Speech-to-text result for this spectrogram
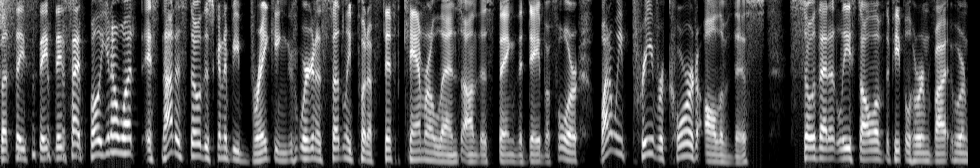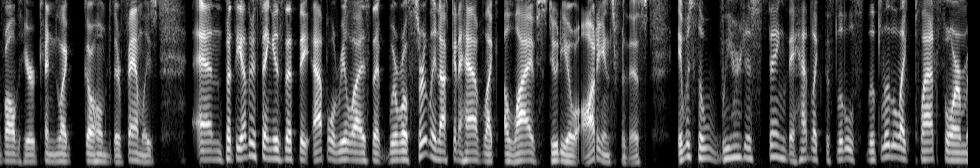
but they, they they decide well you know what? It's not as though there's going to be breaking. We're going to suddenly put a fifth camera lens on this thing the day before. Why don't we pre-record all of this so that at least all of the people who are invi- who are involved here can like go home to their families? And but the other thing is that the apple realized that we're well, certainly not going to have like a live studio audience for this. It was the weirdest thing. They had like this little this little like platform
